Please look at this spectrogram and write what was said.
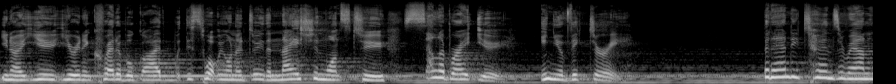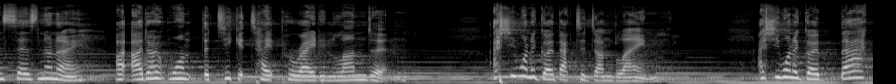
You know, you, you're an incredible guy. This is what we want to do. The nation wants to celebrate you in your victory. But Andy turns around and says, No, no, I, I don't want the ticket tape parade in London. I actually want to go back to Dunblane. I actually want to go back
